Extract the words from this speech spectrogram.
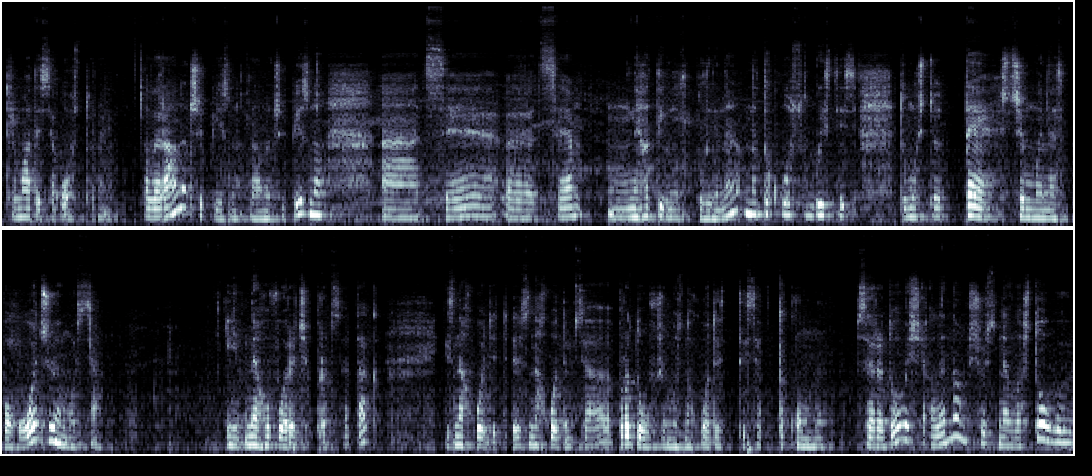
триматися осторонь. Але рано чи пізно, рано чи пізно це, е, це негативно вплине на таку особистість, тому що те, з чим ми не погоджуємося, і не говорячи про це, так, і знаходять, знаходимося, продовжуємо знаходитися в такому середовищі, але нам щось не влаштовує,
